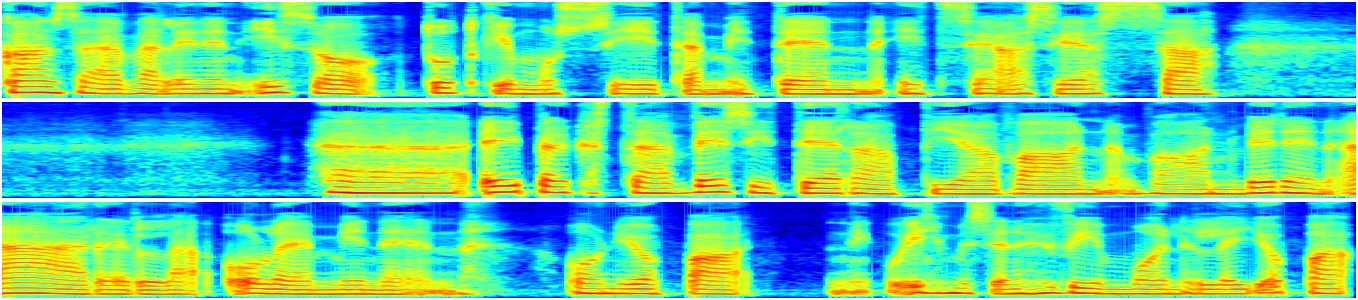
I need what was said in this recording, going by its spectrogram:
kansainvälinen iso tutkimus siitä, miten itse asiassa ää, ei pelkästään vesiterapia, vaan, vaan veden äärellä oleminen on jopa niin kuin ihmisen hyvinvoinnille jopa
